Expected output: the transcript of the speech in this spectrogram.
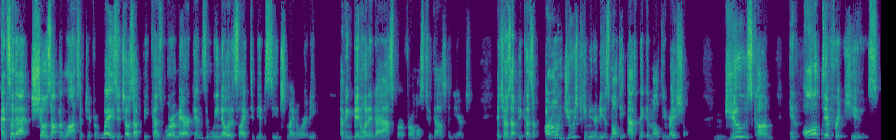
And so that shows up in lots of different ways. It shows up because we're Americans and we know what it's like to be a besieged minority, having been one in diaspora for almost 2,000 years. It shows up because our own Jewish community is multi ethnic and multiracial. Jews come in all different hues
